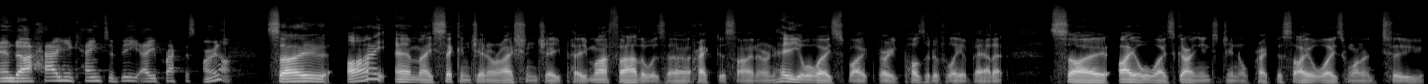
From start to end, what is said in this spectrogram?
and uh, how you came to be a practice owner. So, I am a second generation GP. My father was a practice owner and he always spoke very positively about it. So, I always, going into general practice, I always wanted to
